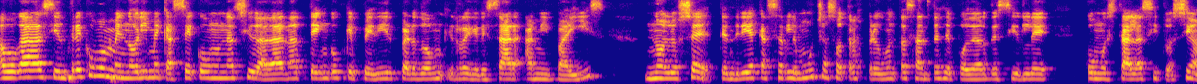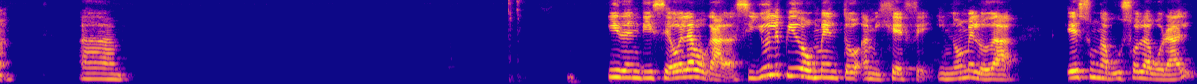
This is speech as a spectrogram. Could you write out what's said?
Abogada, si entré como menor y me casé con una ciudadana, ¿tengo que pedir perdón y regresar a mi país? No lo sé, tendría que hacerle muchas otras preguntas antes de poder decirle cómo está la situación. Ah, Iden dice, hola abogada, si yo le pido aumento a mi jefe y no me lo da, ¿es un abuso laboral?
